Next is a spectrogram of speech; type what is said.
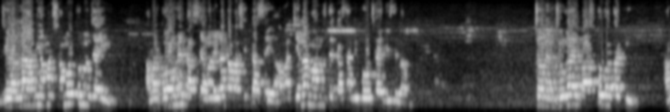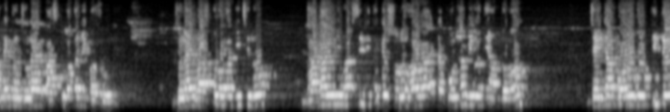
যে আল্লাহ আমি আমার সামর্থ্য অনুযায়ী আমার কওমের কাছে, আমার এলাকাবাসীর কাছে, আমার জেলার মানুষদের কাছে আমি পৌঁছায় দিয়েছিলাম চলেন, জুলাইয়ের বাস্তবতা কি? আমরা একটু জুলাইয়ের বাস্তবতা নিয়ে কথা বলি। জুলাইয়ের বাস্তবতা কি ছিল? ঢাকা ইউনিভার্সিটি থেকে শুরু হওয়া একটা কোঠা বিরোধী আন্দোলন, যেটা পরবর্তীতে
